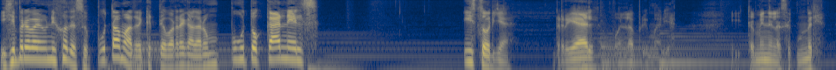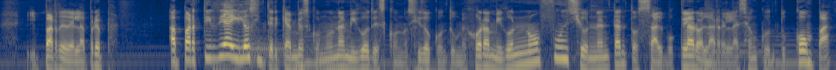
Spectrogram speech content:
Y siempre va a haber un hijo de su puta madre que te va a regalar un puto canels. Historia real fue en la primaria y también en la secundaria y parte de la prepa. A partir de ahí los intercambios con un amigo desconocido con tu mejor amigo no funcionan tanto, salvo claro la relación con tu compa,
